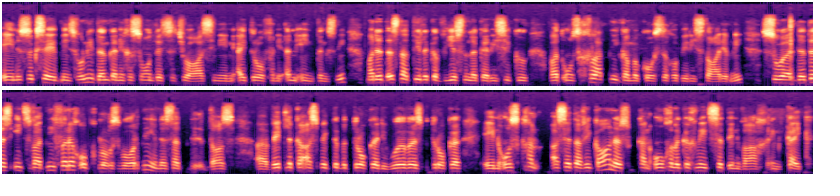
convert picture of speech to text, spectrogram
en soos ek sê mense wil nie dink aan die gesondheidssituasie nie en die uitrol van die inentings nie maar dit is natuurlik 'n wesenlike risiko wat ons glad nie kan bekostig op hierdie stadium nie. So dit is iets wat nie vinnig opgelos word nie en dis dat daar's uh, wetlike aspekte betrokke, die howe is betrokke en ons gaan as Suid-Afrikaners kan ongelukkig net sit en wag en kyk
